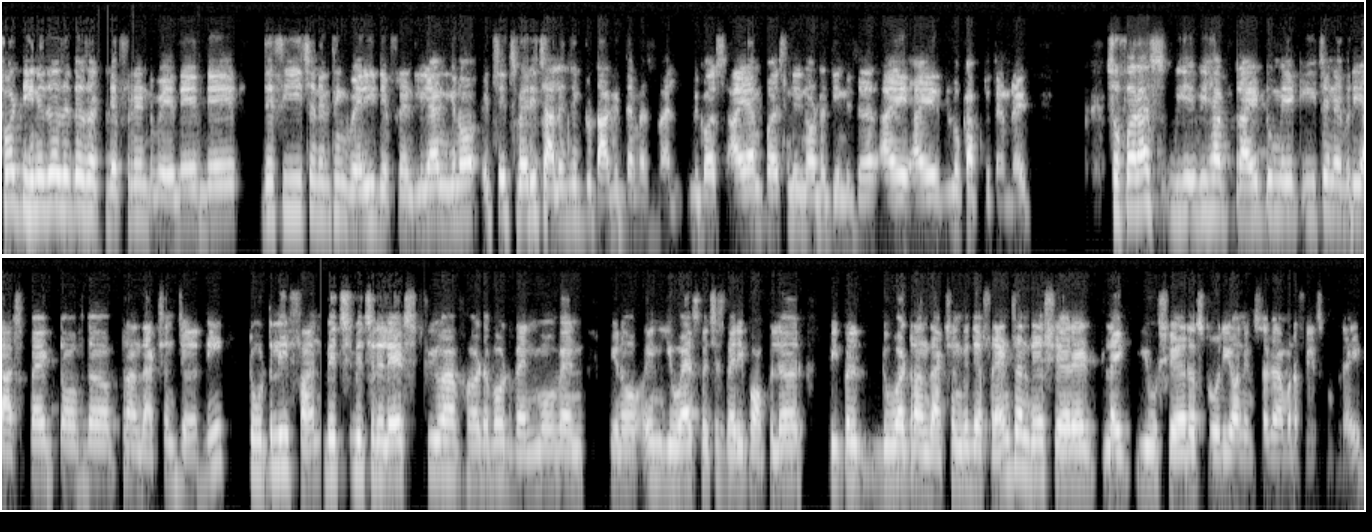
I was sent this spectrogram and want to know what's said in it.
for teenagers it is a different way. They they they see each and everything very differently. And you know it's it's very challenging to target them as well because i am personally not a teenager. I i look up to them right? So for us we, we have tried to make each and every aspect of the transaction journey totally fun which which relates to you have heard about venmo when you know in us which is very popular people do a transaction with their friends and they share it like you share a story on Instagram or a Facebook, right?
